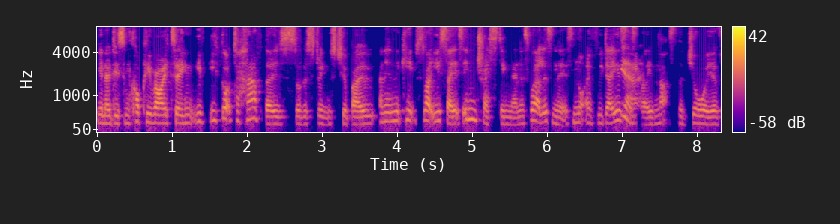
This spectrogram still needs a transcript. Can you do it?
you know, do some copywriting. You've, you've got to have those sort of strings to your bow. And then it keeps, like you say, it's interesting then as well, isn't it? It's not every day is yeah. the same. That's the joy of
